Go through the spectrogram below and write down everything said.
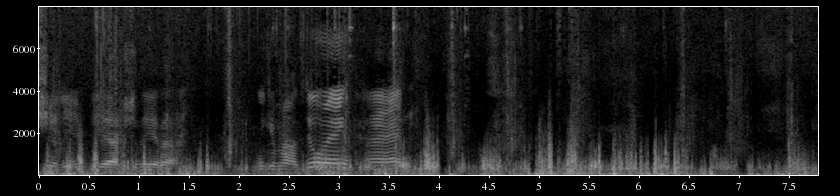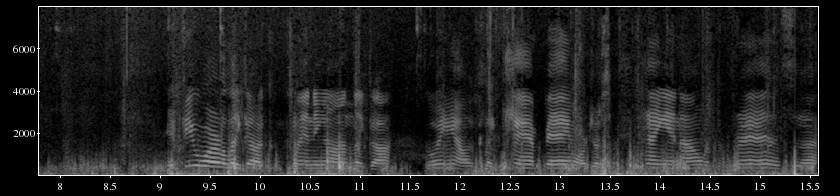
shitty actually that I not doing and if you are like uh, planning on like uh, going out like camping or just hanging out with the friends uh,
